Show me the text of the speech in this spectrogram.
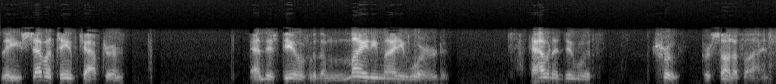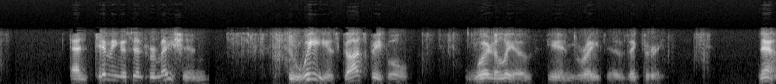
the 17th chapter, and this deals with a mighty, mighty word having to do with truth personified and giving us information to we as God's people where to live in great victory. Now,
